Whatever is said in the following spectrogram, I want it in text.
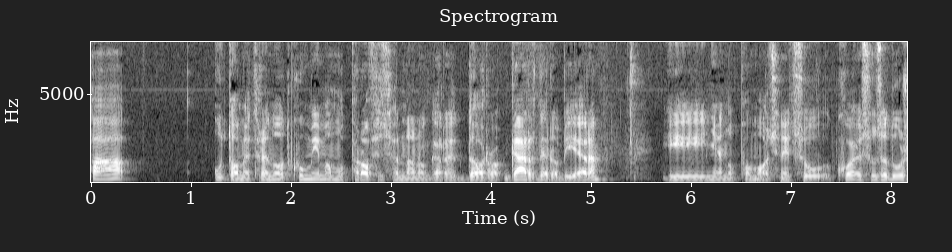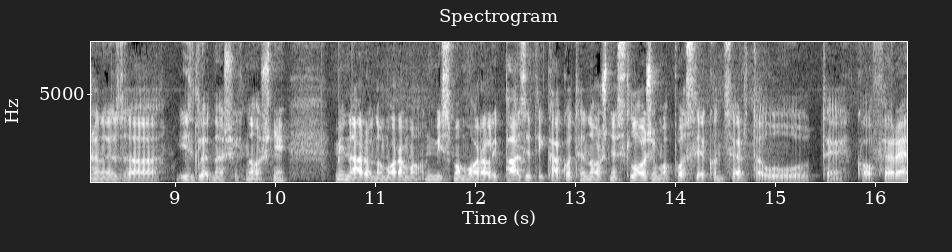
a u tome trenutku mi imamo profesionalnog gardero- garderobijera i njenu pomoćnicu koje su zadužene za izgled naših nošnji. Mi naravno moramo, mi smo morali paziti kako te nošnje složimo poslije koncerta u te kofere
